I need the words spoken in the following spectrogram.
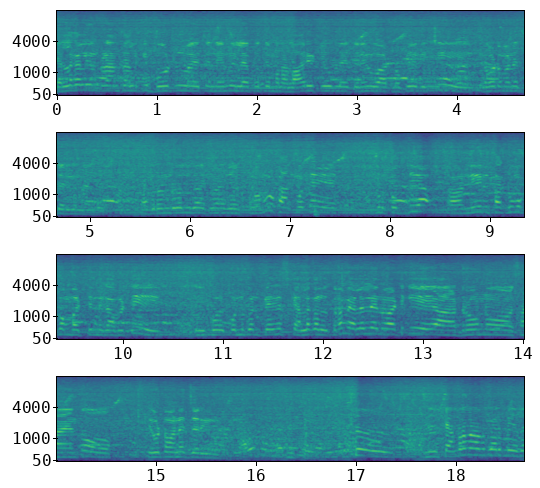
వెళ్ళగలిగిన ప్రాంతాలకి బోట్లలో అయితేనేమి లేకపోతే మన లారీ ట్యూబ్లు అయితేనేమి వాటిని ఉపయోగించి ఇవ్వడం అనేది జరిగిందండి. అది రెండు రోజులుగా ఇట్లా చేస్తున్నాము. కాకపోతే ఇప్పుడు కొద్దిగా నీరు తగ్గుముఖం పట్టింది కాబట్టి కొన్ని కొన్ని ప్లేసెస్కి వెళ్ళగలుగుతున్నాం. వెళ్ళలేని వాటికి ఆ డ్రోన్ సాయంతో ఇవ్వడం అనేది జరిగింది. సో నేను చంద్రబాబు గారి మీద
